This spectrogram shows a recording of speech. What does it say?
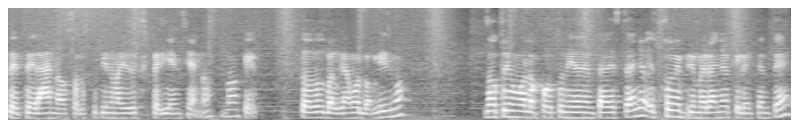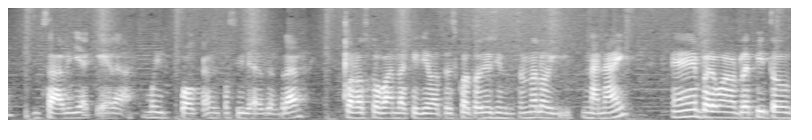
veteranos o los que tienen mayor experiencia, ¿no? ¿No? Que todos valgamos lo mismo. No tuvimos la oportunidad de entrar este año. Fue mi primer año que lo intenté. Sabía que era muy pocas posibilidades de entrar. Conozco banda que lleva 3, 4 años intentándolo y nanay. Eh, pero bueno, repito,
